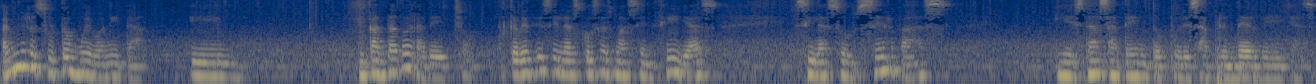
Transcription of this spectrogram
a mí me resultó muy bonita y encantadora de hecho, porque a veces en las cosas más sencillas, si las observas, y estás atento, puedes aprender de ellas.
